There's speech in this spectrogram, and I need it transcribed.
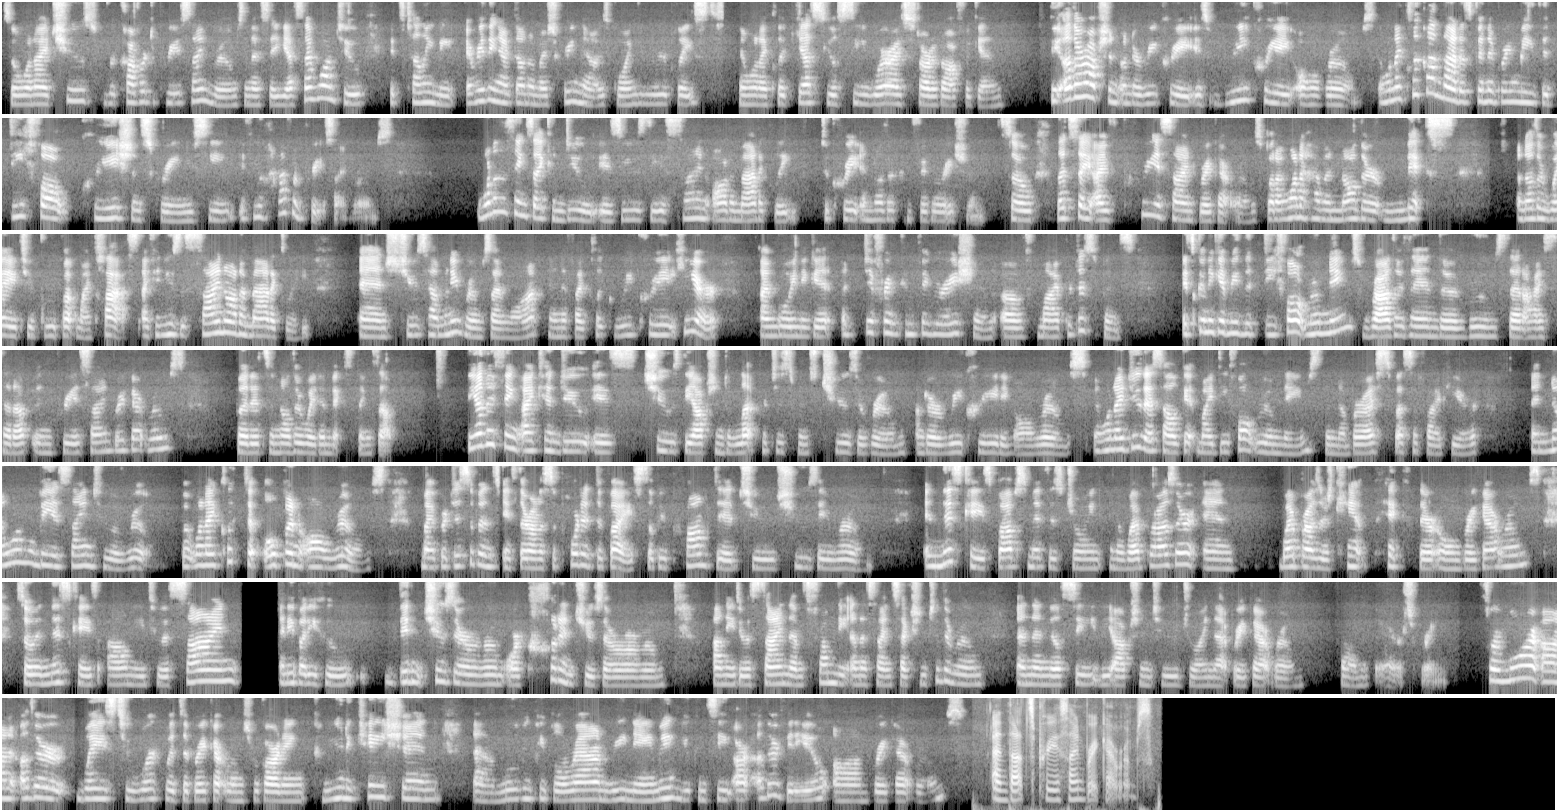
So when I choose recover to pre-assigned rooms and I say yes I want to, it's telling me everything I've done on my screen now is going to be replaced. And when I click yes, you'll see where I started off again. The other option under recreate is recreate all rooms. And when I click on that, it's going to bring me the default creation screen you see if you haven't pre-assigned rooms. One of the things I can do is use the assign automatically to create another configuration. So let's say I've pre-assigned breakout rooms, but I want to have another mix, another way to group up my class. I can use assign automatically and choose how many rooms I want. And if I click recreate here, I'm going to get a different configuration of my participants. It's going to give me the default room names rather than the rooms that I set up in pre-assigned breakout rooms, but it's another way to mix things up. The other thing I can do is choose the option to let participants choose a room under recreating all rooms. And when I do this, I'll get my default room names, the number I specified here, and no one will be assigned to a room. But when I click to open all rooms, my participants, if they're on a supported device, they'll be prompted to choose a room. In this case, Bob Smith is joined in a web browser and web browsers can't pick their own breakout rooms. So in this case, I'll need to assign anybody who didn't choose their own room or couldn't choose their own room, I'll need to assign them from the unassigned section to the room, and then they'll see the option to join that breakout room from their screen. For more on other ways to work with the breakout rooms regarding communication, uh, moving people around, renaming, you can see our other video on breakout rooms. And that's pre-assigned breakout rooms.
